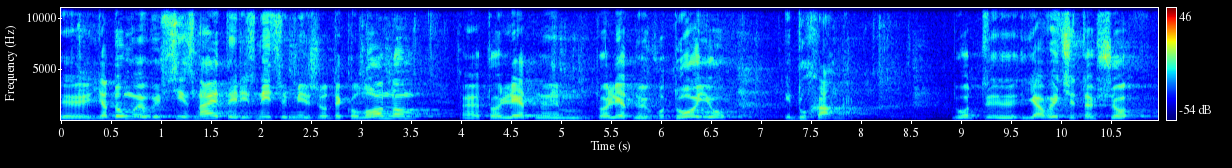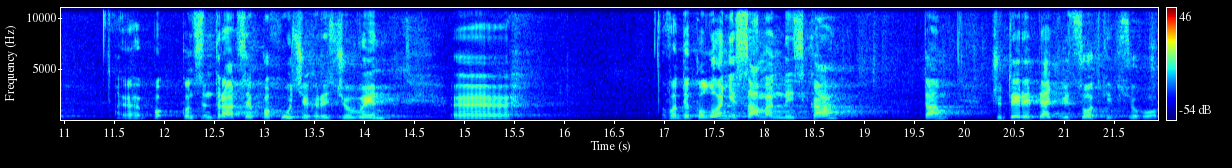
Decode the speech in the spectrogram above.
Е, Я думаю, ви всі знаєте різницю між одеколоном, е, туалетною водою і духами. От е, я вичитав, що концентрація пахучих речовин е, в одеколоні саме низька, там 4-5% всього.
